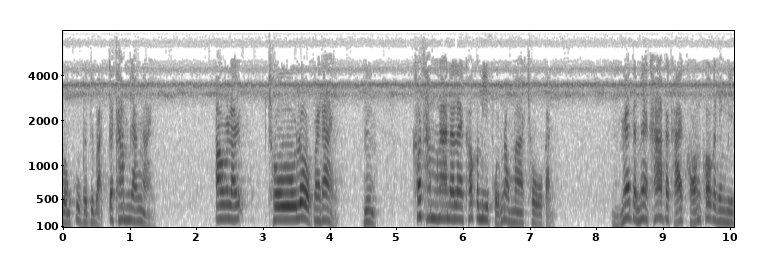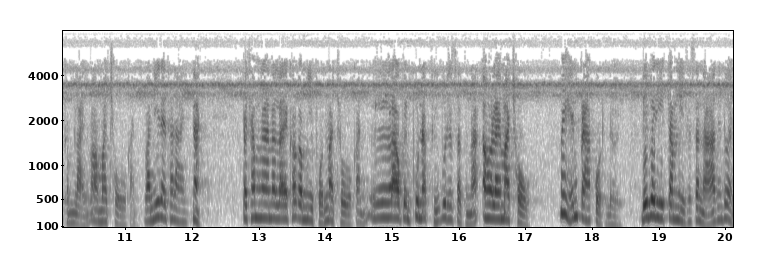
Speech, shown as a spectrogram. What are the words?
วงผู้ปฏิบัติจะทํำยังไง เอาอะไรโชว์โลกไม่ได้เขาทำงานอะไรเขาก็มีผลออกมาโชว์กัน แม้แต่แม่ค้าไปขายของเขาก็ยังมีกำไรเอามาโชว์กัน วันนี้ได้เท่าไหร่นั่นไปทำงานอะไรเขาก็มีผลมาโชว์กัน เราเป็นผู้นับถือพุทธศาสนาเอาอะไรมาโชว์ ไม่เห็นปรากฏเลยดีไม่ดีตำหนิศาสนาด้วย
